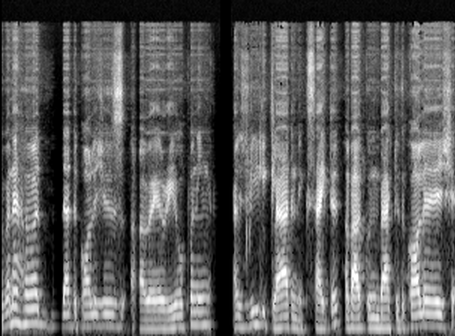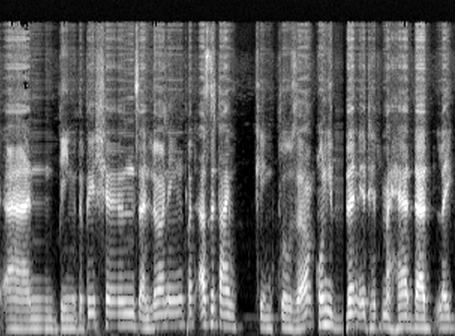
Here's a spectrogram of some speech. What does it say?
When I heard that the colleges uh, were reopening, I was really glad and excited about going back to the college and being with the patients and learning. But as the time came closer, only then it hit my head that like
